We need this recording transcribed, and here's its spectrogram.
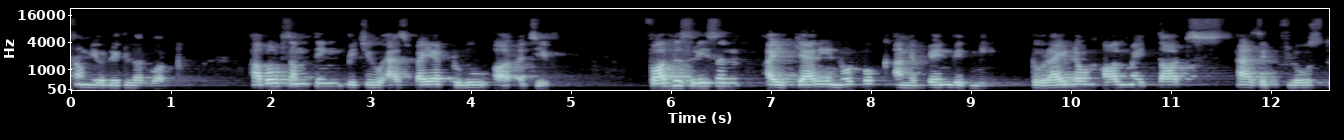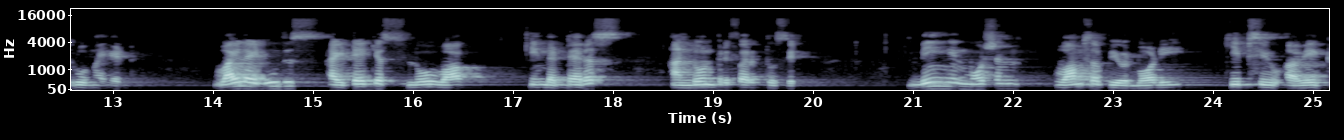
from your regular work, about something which you aspire to do or achieve. For this reason, I carry a notebook and a pen with me to write down all my thoughts as it flows through my head. While I do this, I take a slow walk in the terrace and don't prefer to sit. Being in motion warms up your body, keeps you awake,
